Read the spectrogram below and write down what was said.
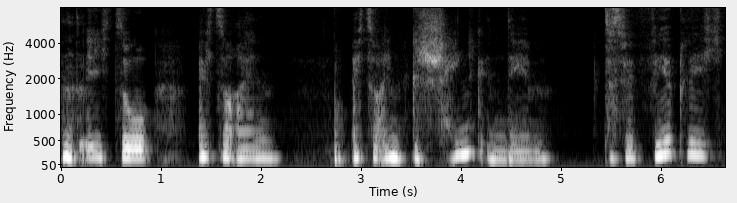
Und echt so, echt so ein, echt so ein Geschenk in dem, dass wir wirklich,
